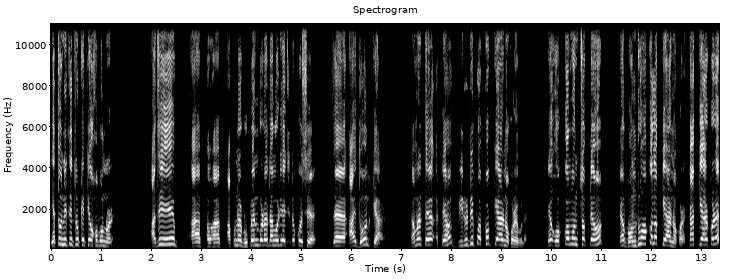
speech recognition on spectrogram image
এইটো নীতিটো কেতিয়াও হ'ব নোৱাৰে। আজি আপোনাৰ ভূপেন বৰা ডাঙৰীয়াই যিটো কৈছে যে আই ডোণ্ট কেয়াৰ তাৰমানে তেওঁ বিৰোধী পক্ষক কেয়াৰ নকৰে বোলে। তেওঁ ঐক্যমঞ্চক তেওঁ তেওঁ বন্ধুসকলক কেয়াৰ নকৰে। কাক কেয়াৰ কৰে?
